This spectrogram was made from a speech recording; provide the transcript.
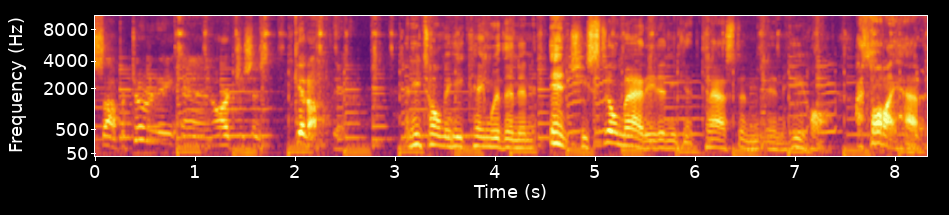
this opportunity, and Archie says, "Get up there." And he told me he came within an inch. He's still mad he didn't get cast in, in Hee Haw. I thought I had it.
